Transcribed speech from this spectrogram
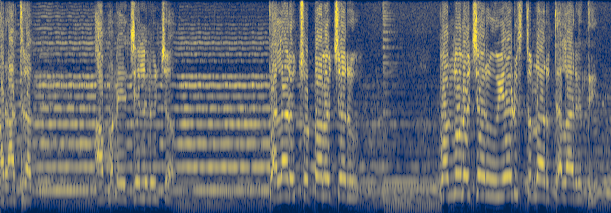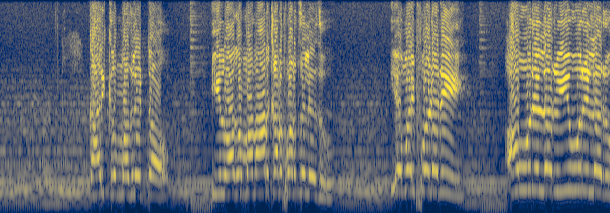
ఆ రాత్రి అమ్మని చెల్లెలు ఉంచాం తెల్లారి చుట్టాలు వచ్చారు. బంధువులు వచ్చారు. ఏడుస్తున్నారు తెల్లారింది. కార్యక్రమం మొదలెట్టాం. ఈలోగా మా నాన్న కనపడతలేదు. ఏమైపోయాడని ఆ ఊరు వెళ్ళారు ఈ ఊరు వెళ్ళారు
